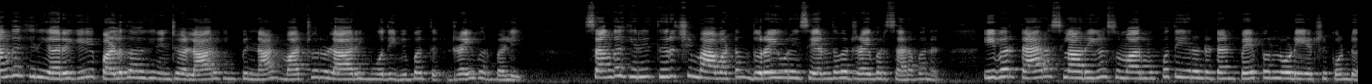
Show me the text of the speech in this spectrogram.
சங்ககிரி அருகே பழுதாகி நின்ற லாரியின் பின்னால் மற்றொரு லாரி மோதி விபத்து. டிரைவர் பலி. சங்ககிரி திருச்சி மாவட்டம் துறையூரை சேர்ந்தவர் டிரைவர் சரவணன். இவர் டாரஸ் லாரியில் சுமார் முப்பத்தி இரண்டு டன் பேப்பர் லோடு ஏற்றிக்கொண்டு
